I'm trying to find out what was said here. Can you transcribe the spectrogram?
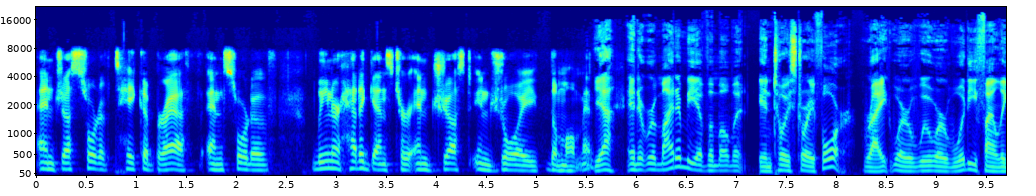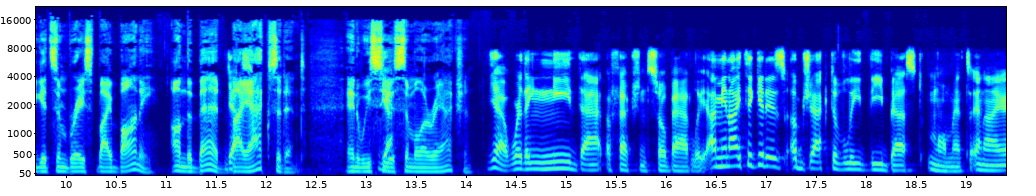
and just sort of take a breath and sort of lean her head against her and just enjoy the moment. Yeah, and it reminded me of a moment in Toy Story 4, right, where where Woody finally gets embraced by Bonnie on the bed yes. by accident, and we see yeah. a similar reaction. Yeah, where they need that affection so badly. I mean, I think it is objectively the best moment, and I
